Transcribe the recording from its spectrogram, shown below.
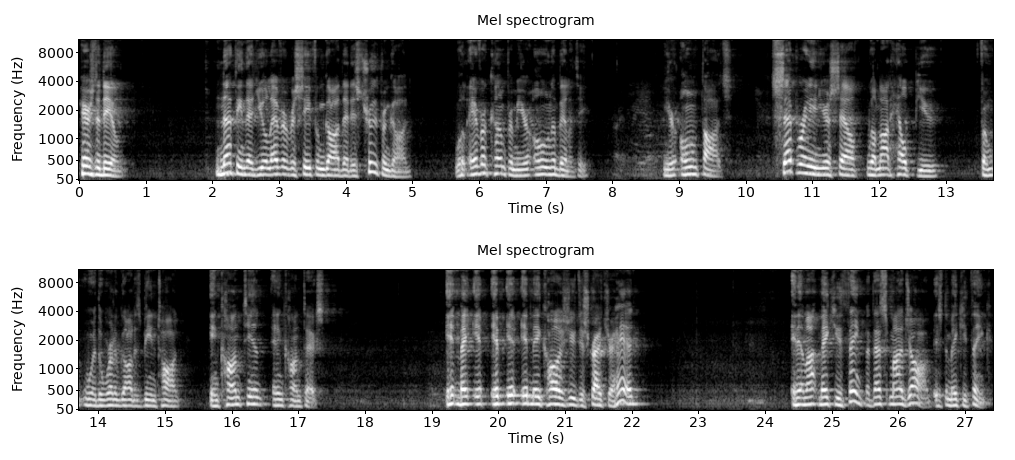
Here's the deal nothing that you'll ever receive from God that is true from God will ever come from your own ability, your own thoughts. Separating yourself will not help you from where the Word of God is being taught in content and in context. It may, it, it, it, it may cause you to scratch your head, and it might make you think, but that's my job, is to make you think.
